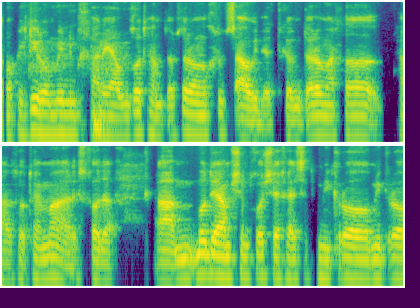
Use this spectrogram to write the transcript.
დავფიქრი რომელი მხარე ავიღოთ ამ წელს და რომელ ხრით წავიდეთ თქვენ, იმიტომ რომ ახლა ფართო თემა არის ხო და მოდი ამ შემთხვევაში ხა ესეთ მიკრო მიკრო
